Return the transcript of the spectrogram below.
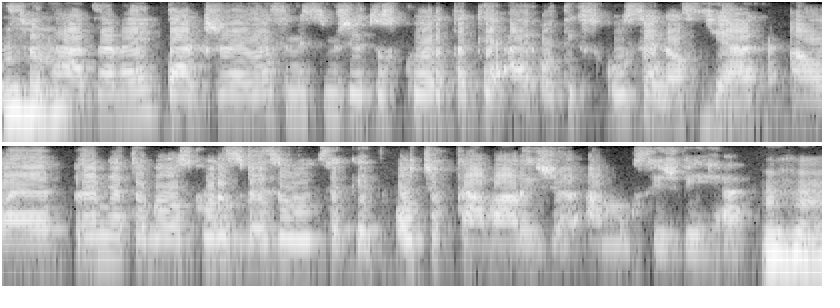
ten svet mm-hmm. Takže ja si myslím, že je to skôr také aj o tých skúsenostiach, ale pre mňa to bolo skôr zväzujúce, keď očakávali, že a musíš vyhrať. Mm-hmm.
